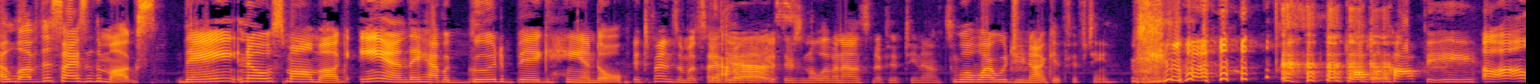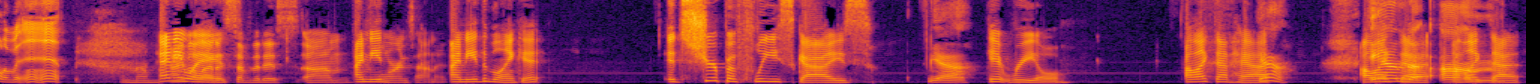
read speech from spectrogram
I love the size of the mugs. They ain't no small mug, and they have a good big handle. It depends on what size mug you Yes. get. There's an 11 ounce and a 15 ounce. Well, why would you not get 15? All the coffee, All of it. Anyway, um, I have a lot of Anyways. stuff that is um, I need- Florence on it. I need the blanket. It's Sherpa fleece, guys. Yeah. Get real. I like that hat. Yeah. I like And, that. I like um, that.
